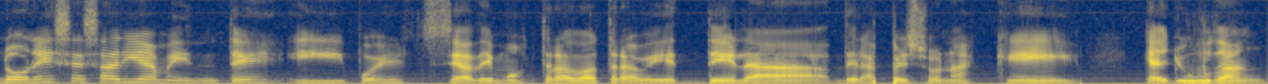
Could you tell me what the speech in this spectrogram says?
no necesariamente, y pues se ha demostrado a través de, la, de las personas que, ayudan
